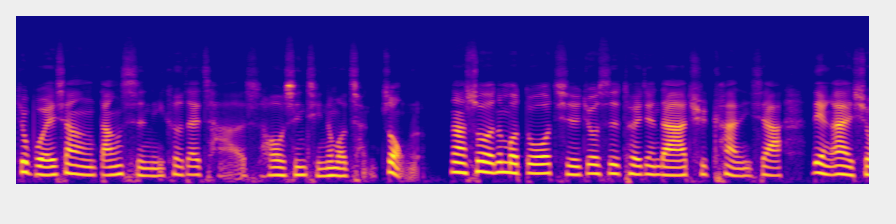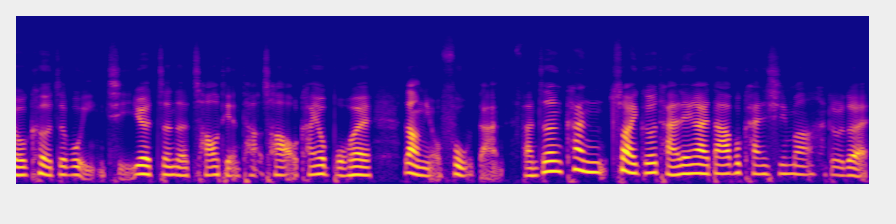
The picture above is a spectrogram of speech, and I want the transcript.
就不会像当时尼克在查的时候心情那么沉重了。那说了那么多其实就是推荐大家去看一下恋爱休克这部影集因为真的超甜超好看又不会让你有负担。反正看帅哥谈恋爱大家不开心吗？对不对？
